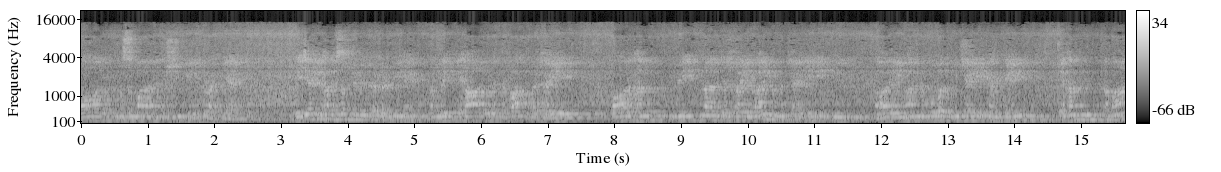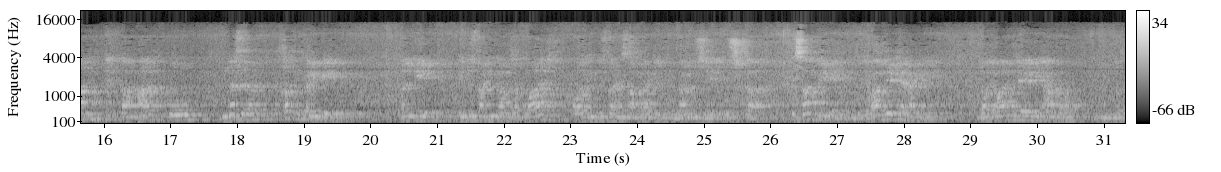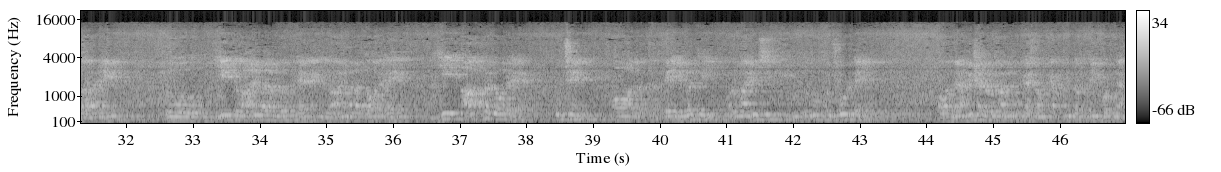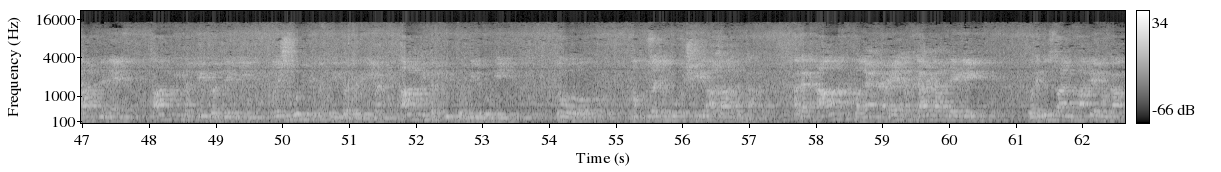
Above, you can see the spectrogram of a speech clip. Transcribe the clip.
और मुसलमान कश्मीर के लिए खड़ा किया है। ये जंग हम सबने मिलकर लड़नी है। हमें इतिहाद और इतफाक होना चाहिए और हमें इतना जज्बा ईमानी होना चाहिए कि हमारे ईमान में कुत होनी चाहिए कि हम कहें कि हम तमाम इकदाम को न सिर्फ़ ख़त्म करेंगे, बल्कि हिंदुस्तानी काबज अफवाज और हिंदुस्तानी साम्राज्य हुक्मरानों से उसका हिसाब भी लेंगे, उनको जवाबदेह ठहराएँगे नौजवान मुझे यहाँ बहुत नज़र आ रहे हैं। तो ये जो आने वाला मुल्क है, जो आने वाला दौर है, ये आपका दौर है, उठें और बेहिम्मती और मायूसी की गुफ्तु को छोड़ दें। और मैं हमेशा नौजवानों को कहता हूँ कि अपनी तकलीफ़ को अपने हाथ में लें। आपकी तकलीफ़ बदलेगी तो इस मुल्क की तकलीफ़ बदलेगी आपकी तकलीफ़ तब्दील होगी। तो मकबूजा जम्मू कश्मीर आज़ाद होगा। अगर आप बगैर लड़े हथियार डाल देंगे तो हिंदुस्तान फाते होगा।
